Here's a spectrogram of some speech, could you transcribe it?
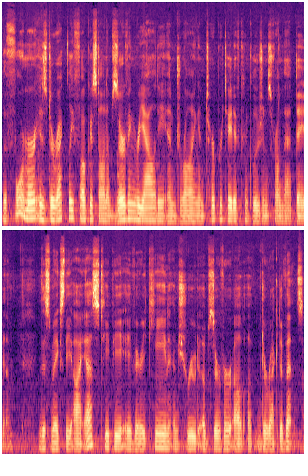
The former is directly focused on observing reality and drawing interpretative conclusions from that data. This makes the ISTP a very keen and shrewd observer of, of direct events.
